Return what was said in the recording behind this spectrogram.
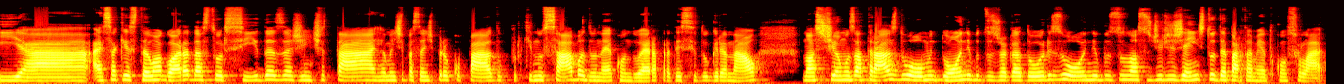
E a, essa questão agora das torcidas, a gente está realmente bastante preocupado, porque no sábado, né, quando era para ter sido o Grenal, nós tínhamos atrás do, do, ônibus dos jogadores o ônibus dos nossos dirigentes do departamento consular.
